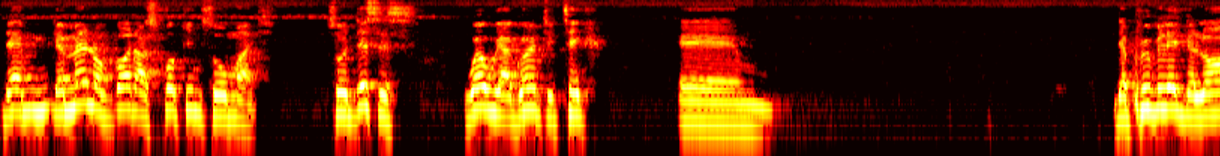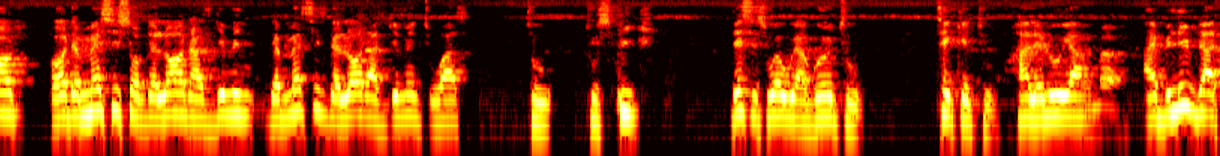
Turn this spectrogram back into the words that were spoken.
The, the men of God have spoken so much. So this is where we are going to take um, the privilege the Lord or the message of the Lord has given, the message the Lord has given to us to, to speak. This is where we are going to take it to. Hallelujah. Amen. I believe that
